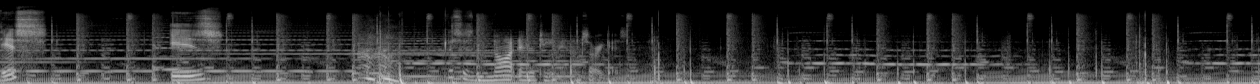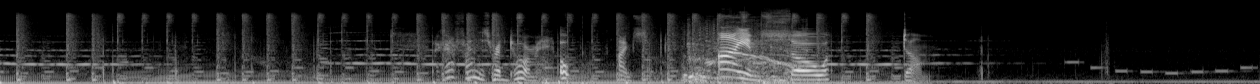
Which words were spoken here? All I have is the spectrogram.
this is this is not entertaining. I'm sorry, guys. I gotta find this red door, man. Oh, I'm so dumb. I am so dumb.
